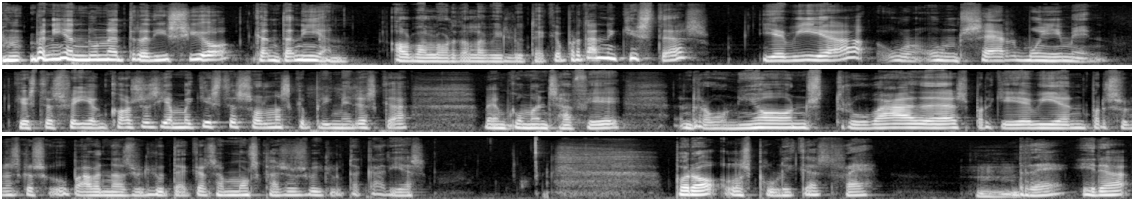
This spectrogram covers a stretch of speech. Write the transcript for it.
venien d'una tradició que entenien el valor de la biblioteca. Per tant, aquestes hi havia un, un cert moviment. Aquestes feien coses i amb aquestes són les que primeres que vam començar a fer reunions, trobades, perquè hi havia persones que s'ocupaven les biblioteques, en molts casos bibliotecàries. Però les públiques, res. Mm -hmm. Res. Era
